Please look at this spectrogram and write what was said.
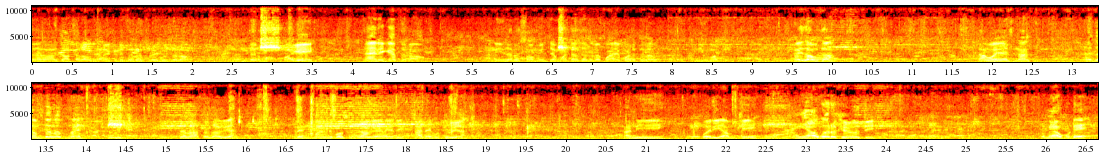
तर जाता राव घराकडे जरा फ्रेश होतो लाव नंतर मग मागे तयारी करतो राव आणि जरा स्वामींच्या मठात जरा पाय पडत राव आणि मग काय जाऊ जा. का वय ना? काय नाही. चला आता जाऊया. ट्रेनमध्ये बसून जाऊया आणि आधी खाण्यात उतरूया. आणि परी आमची म्याव बरं खेळ होती. तर म्याव कुठे? आहे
